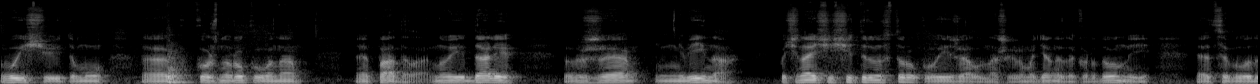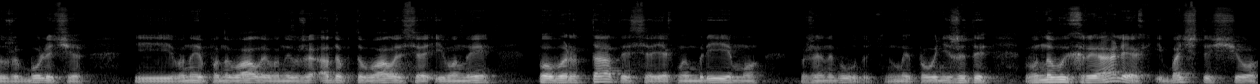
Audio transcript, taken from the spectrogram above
вищою, тому е, кожного року вона е, падала. Ну і далі вже війна. Починаючи з 2014 року виїжджали наші громадяни за кордон, і е, це було дуже боляче. І вони опанували, вони вже адаптувалися, і вони повертатися, як ми мріємо, вже не будуть. Ми повинні жити в нових реаліях і бачити, що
